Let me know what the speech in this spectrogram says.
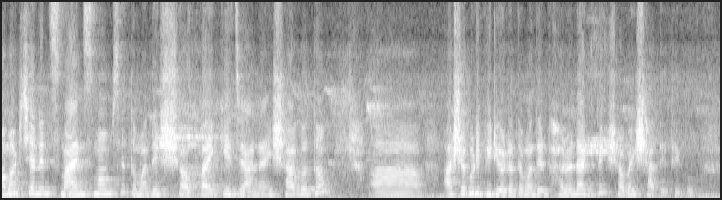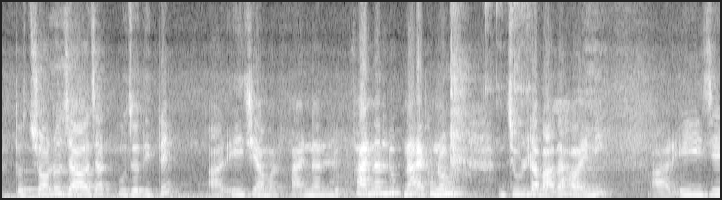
আমার চ্যানেল স্মাইন্স মমসে তোমাদের সবাইকে জানাই স্বাগত আশা করি ভিডিওটা তোমাদের ভালো লাগবে, সবাই সাথে থেকো। তো চলো যাওয়া যাক পুজো দিতে। আর এই যে আমার ফাইনাল লুক ফাইনাল লুক না এখনও চুলটা বাঁধা হয়নি। আর এই যে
